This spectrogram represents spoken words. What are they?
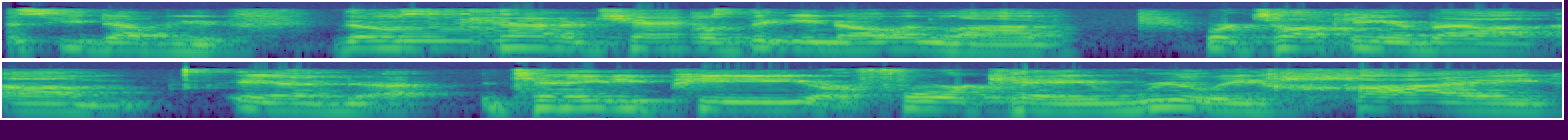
CW, those kind of channels that you know and love. We're talking about um, in uh, 1080p or 4K, really high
